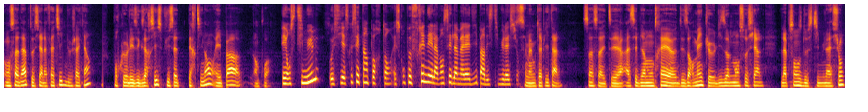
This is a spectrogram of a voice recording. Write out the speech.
on s'adapte aussi à la fatigue de chacun pour que les exercices puissent être pertinents et pas un poids. Et on stimule aussi. Est-ce que c'est important? Est-ce qu'on peut freiner l'avancée de la maladie par des stimulations? C'est même capital. Ça, ça a été assez bien montré euh, désormais que l'isolement social, l'absence de stimulation,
